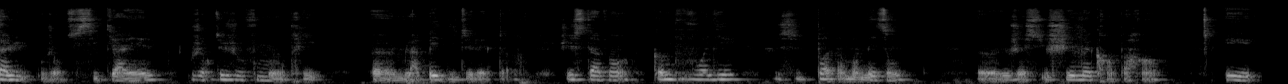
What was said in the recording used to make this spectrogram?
Salut, aujourd'hui c'est Gaël. Aujourd'hui je vais vous montrer euh, la BD du lecteur. Juste avant, comme vous voyez, je suis pas dans ma maison. Euh, je suis chez mes grands-parents. Et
